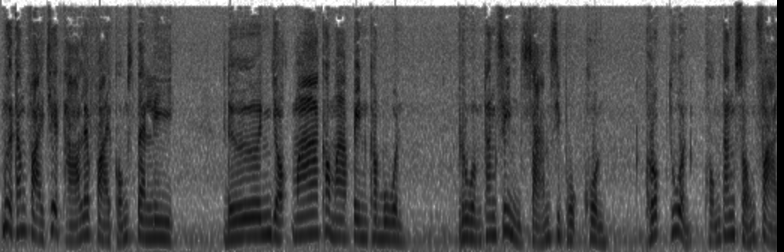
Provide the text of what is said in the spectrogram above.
เมื่อทั้งฝ่ายเชษฐาและฝ่ายของสแตนลีย์เดินเหาะม้าเข้ามาเป็นขบวน รวมทั้งสิ้น 36 คน ครบถ้วนของทั้งสองฝ่าย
